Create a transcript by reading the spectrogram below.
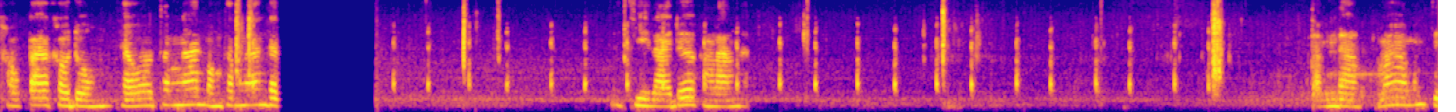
เขาป่าเขาดง แถวทำงานหมองทำงานก็จี้หลเด้อข้างหลังน่ะตำดักมามันสิ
